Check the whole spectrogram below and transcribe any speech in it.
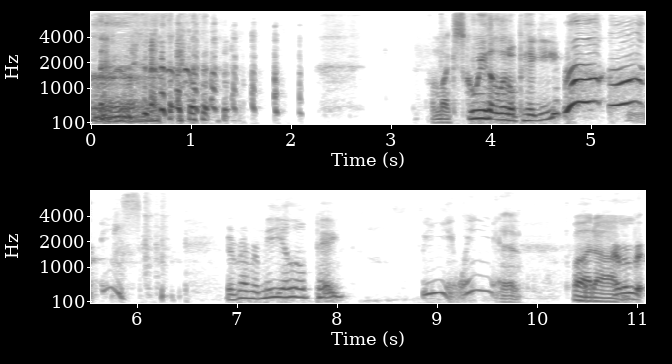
I'm like, squeal, a little piggy. You remember me, you little pig? Wee, wee. And But um, I remember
